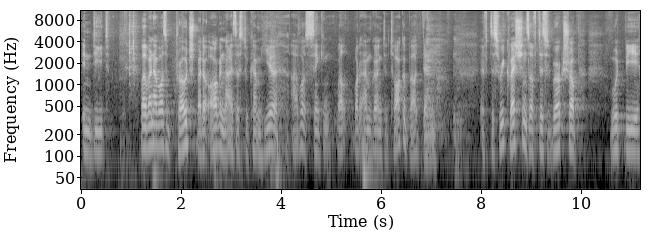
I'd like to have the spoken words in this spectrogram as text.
indeed. Well, when I was approached by the organizers to come here, I was thinking, well, what I'm going to talk about then, if the three questions of this workshop would be,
